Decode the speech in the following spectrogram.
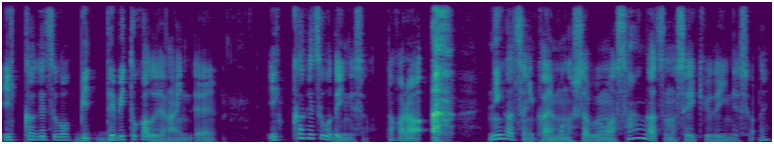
1ヶ月後デビットカードじゃないんで1ヶ月後でいいんですよ。だから 2月に買い物した分は3月の請求でいいんですよね。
